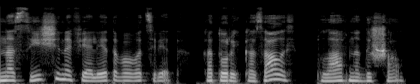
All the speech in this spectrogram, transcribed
насыщенно фиолетового цвета, который, казалось, плавно дышал.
